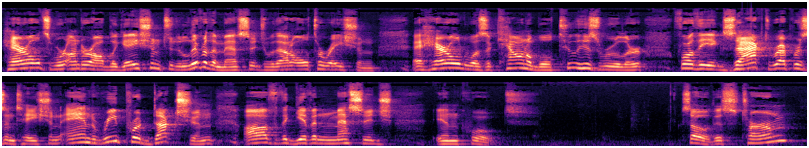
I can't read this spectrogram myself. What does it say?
Heralds were under obligation to deliver the message without alteration. A herald was accountable to his ruler for the exact representation and reproduction of the given message. End quote. So, this term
